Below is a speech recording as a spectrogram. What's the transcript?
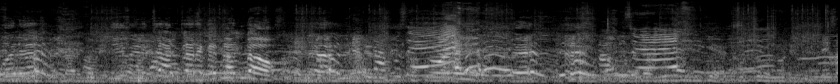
പോലെ ഈ വിളിച്ച ആൾക്കാരൊക്കെ കണ്ടോ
